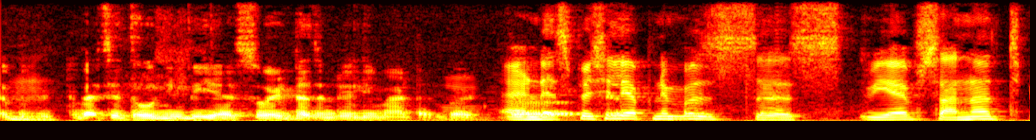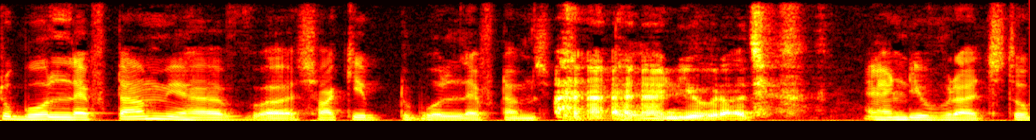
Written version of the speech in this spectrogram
वैसे धोनी भी है, so it doesn't really matter. But and uh, specially अपने पास we have Sanath to bowl left arm you have Shakib to bowl left arm and Yuvraj. And Yuvraj तो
